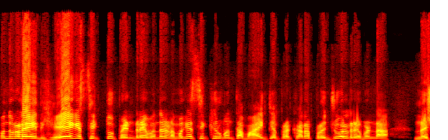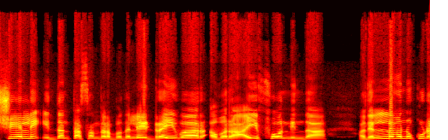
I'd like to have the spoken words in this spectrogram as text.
ಬಂಧುಗಳೇ, ಇದು ಹೇಗೆ ಸಿಕ್ತು ಪೆನ್ ಡ್ರೈವ್ ಅಂದ್ರೆ ನಮಗೆ ಸಿಕ್ಕಿರುವಂತಹ ಮಾಹಿತಿಯ ಪ್ರಕಾರ ಪ್ರಜ್ವಲ್ ರೇವಣ್ಣ ನಶೆಯಲ್ಲಿ ಇದ್ದಂತ ಸಂದರ್ಭದಲ್ಲಿ ಡ್ರೈವರ್ ಅವರ ಐಫೋನ್ನಿಂದ ಅದೆಲ್ಲವನ್ನು ಕೂಡ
